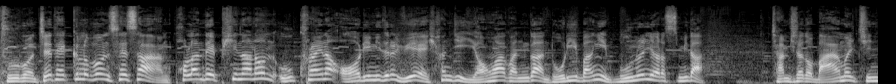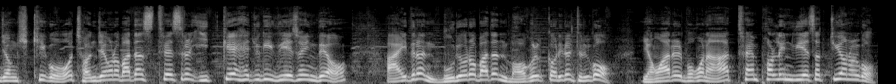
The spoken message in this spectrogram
두 번째 댓글로 본 세상. 폴란드에 피난온 우크라이나 어린이들을 위해 현지 영화관과 놀이방이 문을 열었습니다. 잠시라도 마음을 진정시키고 전쟁으로 받은 스트레스를 잊게 해주기 위해서인데요. 아이들은 무료로 받은 먹을거리를 들고 영화를 보거나 트램펄린 위에서 뛰어놀고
